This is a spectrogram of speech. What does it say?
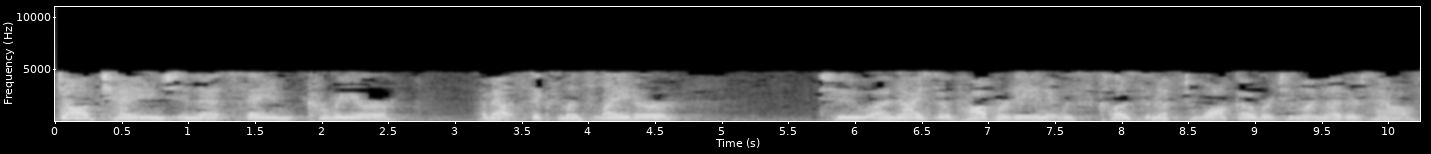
job change in that same career about six months later to a nicer property and it was close enough to walk over to my mother's house.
